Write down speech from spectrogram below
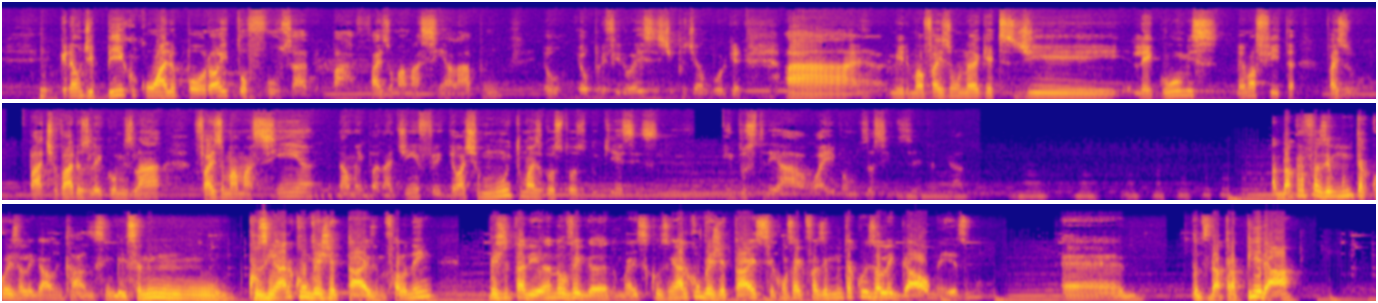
grão de bico com alho poró e tofu, sabe? Pá, faz uma massinha lá, pum. Eu, eu prefiro esses tipos de hambúrguer. A minha irmã faz um nuggets de legumes mesma fita. Faz, bate vários legumes lá, faz uma massinha, dá uma empanadinha e frita. Eu acho muito mais gostoso do que esses industrial aí, vamos assim dizer, tá ligado? Dá para fazer muita coisa legal em casa, assim, pensando em cozinhar com vegetais. Eu não falo nem vegetariano ou vegano, mas cozinhar com vegetais você consegue fazer muita coisa legal mesmo. É, putz, dá para pirar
